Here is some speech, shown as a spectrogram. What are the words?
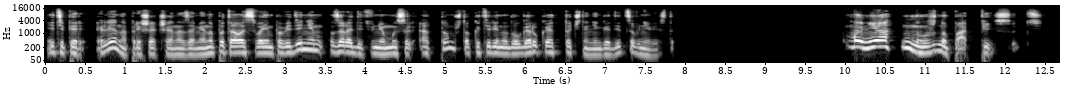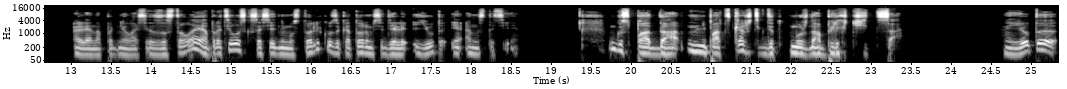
И теперь Лена, пришедшая на замену, пыталась своим поведением зародить в нем мысль о том, что Катерина Долгорукая точно не годится в невесты. «Мне нужно пописать». Лена поднялась из-за стола и обратилась к соседнему столику, за которым сидели Юта и Анастасия. «Господа, не подскажете, где тут можно облегчиться?» Юта,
